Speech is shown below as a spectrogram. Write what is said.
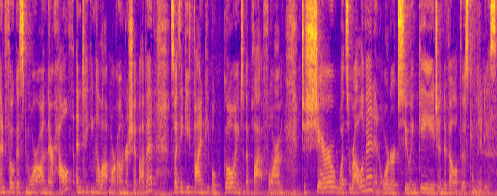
and focused more on their health and taking a lot more ownership of it. So I think you find people going to the platform to share what's relevant in order to engage and develop those communities.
